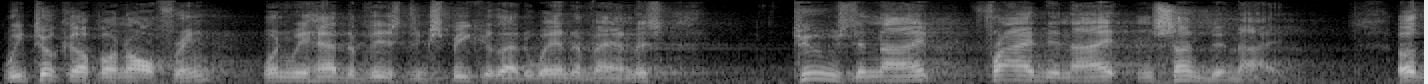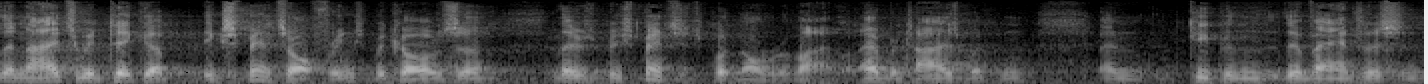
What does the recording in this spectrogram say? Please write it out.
we took up an offering when we had the visiting speaker that way, an evangelist, Tuesday night, Friday night, and Sunday night. Other nights we'd take up expense offerings because uh, there's expenses putting on a revival, advertisement and, and keeping the evangelists and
